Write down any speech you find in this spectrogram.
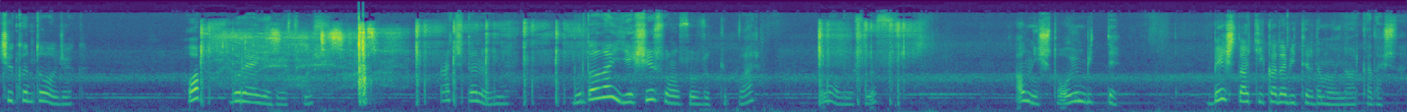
çıkıntı olacak. Hop buraya geliyorsunuz. Açtınız mı? Burada da yeşil sonsuzluk küp var. Bunu alıyorsunuz. Alın işte oyun bitti. 5 dakikada bitirdim oyunu arkadaşlar.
